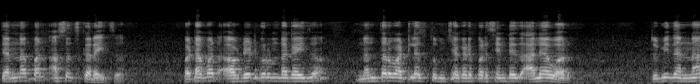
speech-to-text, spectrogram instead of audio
त्यांना पण असंच करायचं. पटापट अपडेट करून टाकायचं. नंतर वाटल्यास तुमच्याकडे पर्सेंटेज आल्यावर तुम्ही त्यांना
